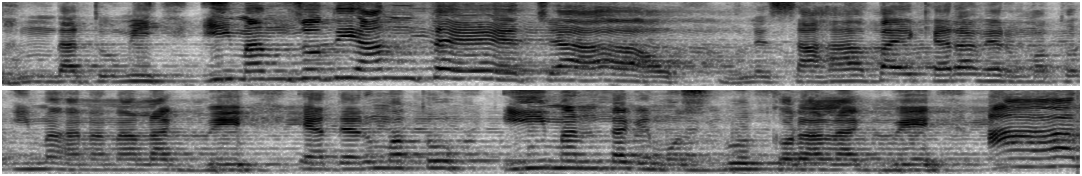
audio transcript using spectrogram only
ভান্দা তুমি ইমান যদি আনতে চাও, বলে সাহাবাই কেরামের মতো ইমান আনা লাগবে। এদের মতো ইমানটাকে মজবুত করা লাগবে। আর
